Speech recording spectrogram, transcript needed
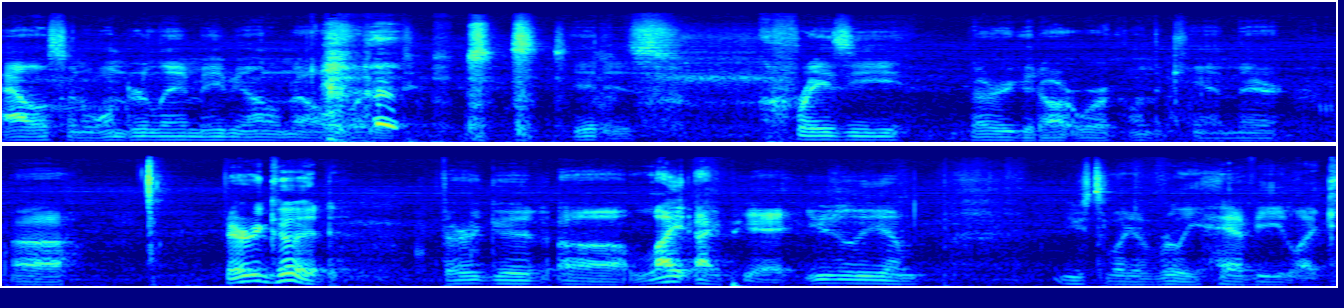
Alice in Wonderland, maybe. I don't know. But it is crazy. Very good artwork on the can there. Uh, very good. Very good. Uh, light IPA. Usually I'm used to like a really heavy, like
